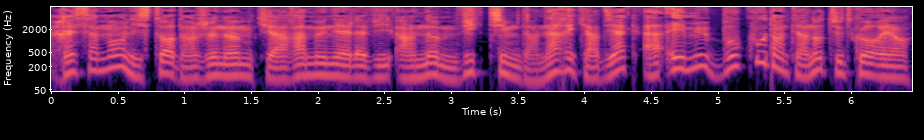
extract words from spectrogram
Récemment, l'histoire d'un jeune homme qui a ramené à la vie un homme victime d'un arrêt cardiaque a ému beaucoup d'internautes sud-coréens.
